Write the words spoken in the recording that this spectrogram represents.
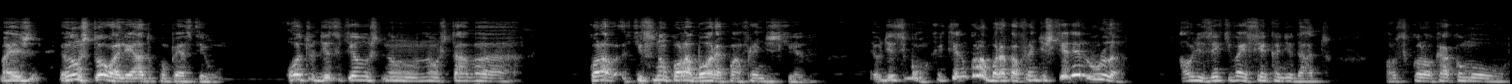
mas eu não estou aliado com o PSTU. Outro disse que eu não, não estava. que isso não colabora com a frente de esquerda. Eu disse, bom, quem não colabora com a frente de esquerda é Lula, ao dizer que vai ser candidato, ao se colocar como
